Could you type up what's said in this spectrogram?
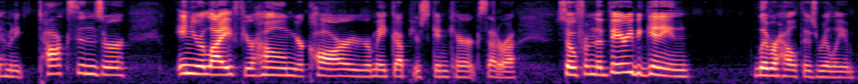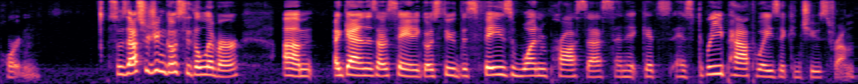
how many toxins are in your life, your home, your car, your makeup, your skincare, etc. So from the very beginning, liver health is really important. So as estrogen goes through the liver, um, again, as I was saying, it goes through this phase one process, and it gets has three pathways it can choose from.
